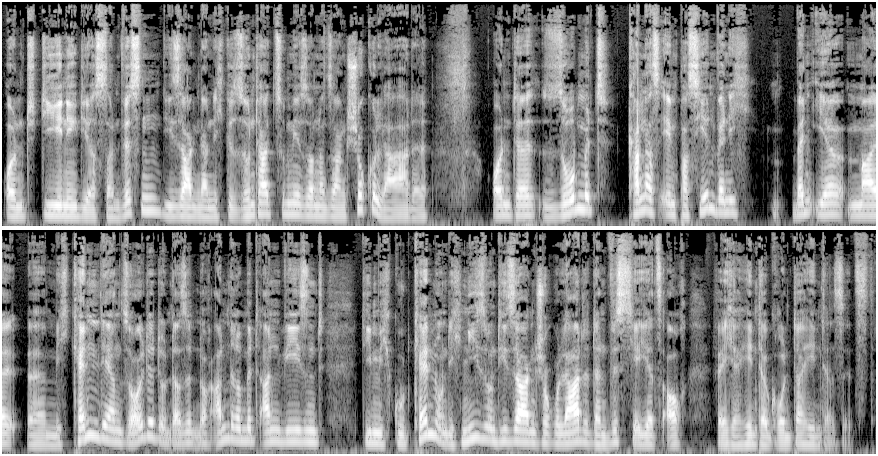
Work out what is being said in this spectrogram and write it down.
Und diejenigen, die das dann wissen, die sagen dann nicht Gesundheit zu mir, sondern sagen Schokolade. Und äh, somit kann das eben passieren, wenn ich, wenn ihr mal äh, mich kennenlernen solltet und da sind noch andere mit anwesend, die mich gut kennen und ich niese und die sagen Schokolade, dann wisst ihr jetzt auch, welcher Hintergrund dahinter sitzt.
